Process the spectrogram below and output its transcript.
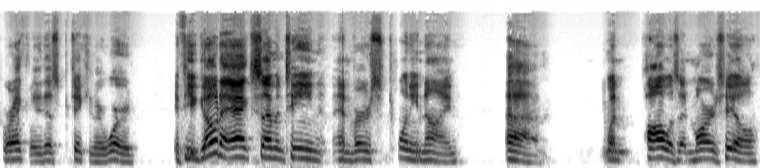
correctly, this particular word. If you go to Acts 17 and verse 29, uh, when Paul was at Mars Hill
